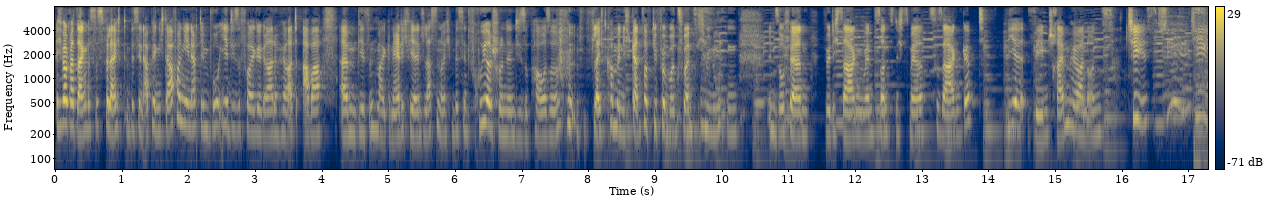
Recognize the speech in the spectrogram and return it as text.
Ich wollte gerade sagen, das ist vielleicht ein bisschen abhängig davon, je nachdem, wo ihr diese Folge gerade hört. Aber ähm, wir sind mal gnädig, wir entlassen euch ein bisschen früher schon in diese Pause. vielleicht kommen wir nicht ganz auf die 25 Minuten. Insofern würde ich sagen, wenn es sonst nichts mehr zu sagen gibt, wir sehen, schreiben, hören uns. Tschüss. Tschüss. Tschüss.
